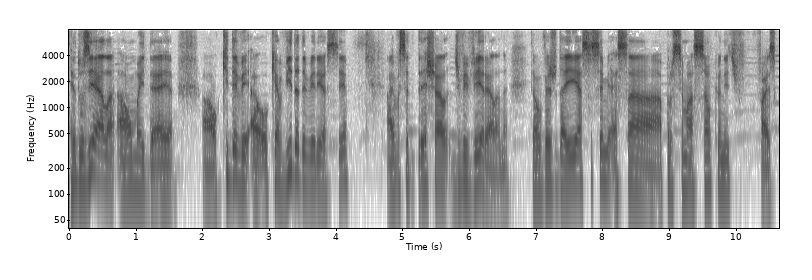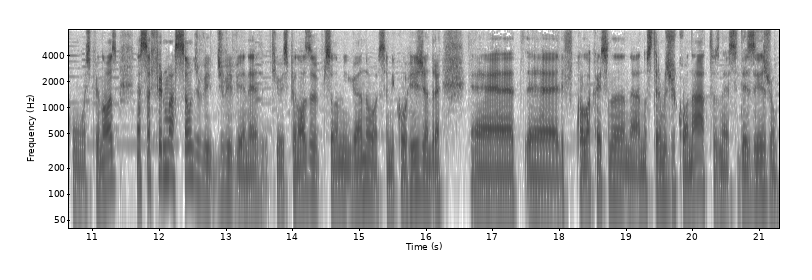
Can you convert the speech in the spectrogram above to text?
reduzir ela a uma ideia, ao que, deve, ao que a vida deveria ser, aí você deixa de viver ela, né? Então eu vejo daí essa, essa aproximação que o Nietzsche faz com o Spinoza, essa afirmação de, de viver, né? Que o Spinoza, se eu não me engano, você me corrige, André, é, é, ele coloca isso na, na, nos termos de conatos, né? Esse desejo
